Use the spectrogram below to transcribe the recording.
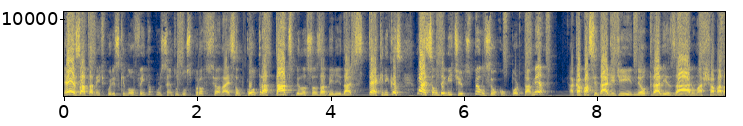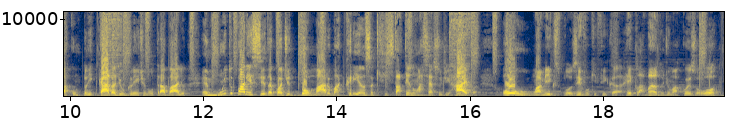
É exatamente por isso que 90% dos profissionais são contratados pelas suas habilidades técnicas, mas são demitidos pelo seu comportamento. A capacidade de neutralizar uma chamada complicada de um cliente no trabalho é muito parecida com a de domar uma criança que está tendo um acesso de raiva, ou um amigo explosivo que fica reclamando de uma coisa ou outra,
